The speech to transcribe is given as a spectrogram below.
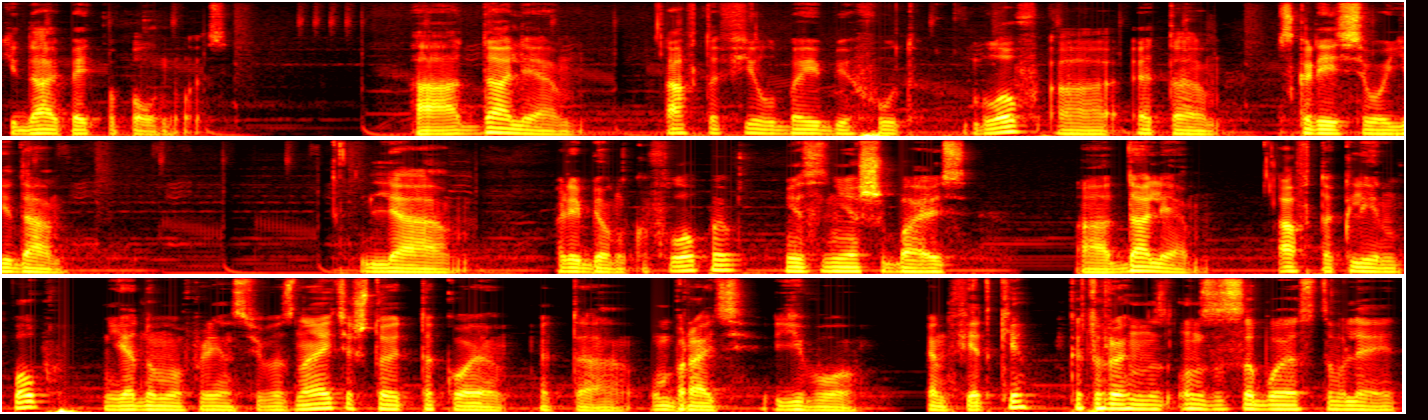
еда опять пополнилась. А далее Autofill Baby Food Blow, а, это скорее всего еда для ребенка флопы, если не ошибаюсь. А далее Автоклин Pop, я думаю, в принципе, вы знаете, что это такое. Это убрать его конфетки, которые он за собой оставляет.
